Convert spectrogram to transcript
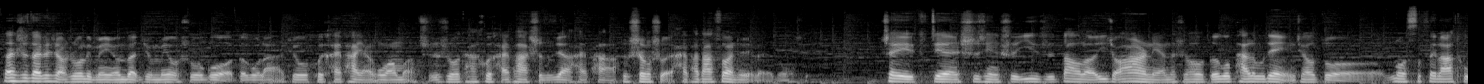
但是在这小说里面原本就没有说过德古拉就会害怕阳光嘛，只是说他会害怕十字架、害怕就圣水、害怕大蒜这一类的东西。这件事情是一直到了一九二二年的时候，德国拍了部电影叫做《诺斯菲拉图》，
